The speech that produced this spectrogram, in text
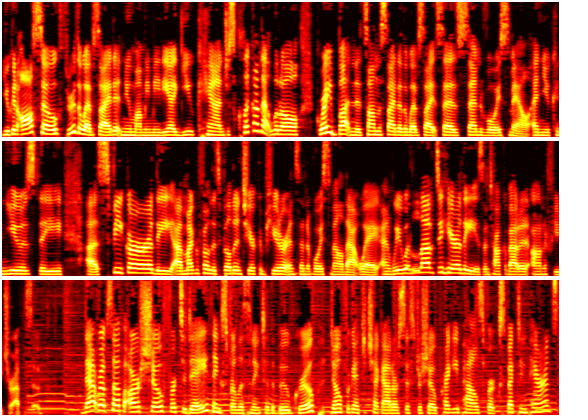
you can also through the website at new mommy media you can just click on that little gray button. It's on the side of the website. Says send voicemail. And you can use the uh, speaker the uh, microphone that's built into your computer and send a voicemail that way. And we would love to hear these and talk about it on a future episode episode. That wraps up our show for today. Thanks for listening to the Boob Group. Don't forget to check out our sister show, Preggy Pals, for expecting parents,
